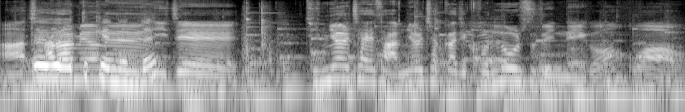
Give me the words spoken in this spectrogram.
아 잘하면은? 이제 뒷열차에서 앞열차까지 건너올 수도 있네 이거 와우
